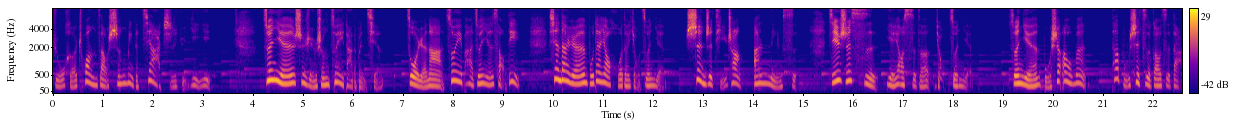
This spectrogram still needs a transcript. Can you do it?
如何创造生命的价值与意义。尊严是人生最大的本钱，做人啊，最怕尊严扫地。现代人不但要活得有尊严，甚至提倡安宁死。即使死，也要死得有尊严。尊严不是傲慢，它不是自高自大，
